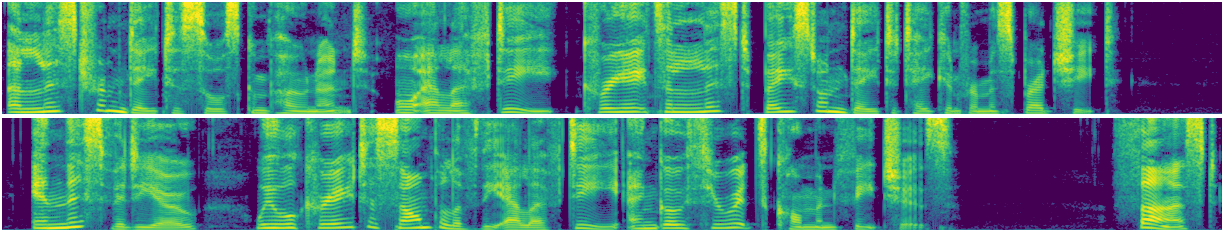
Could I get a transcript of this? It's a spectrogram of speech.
A list from data source component, or LFD, creates a list based on data taken from a spreadsheet. In this video, we will create a sample of the LFD and go through its common features. First,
